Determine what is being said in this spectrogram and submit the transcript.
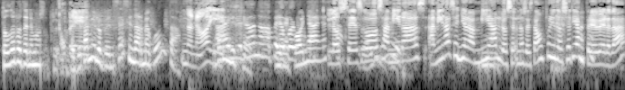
todos lo tenemos. pues, Hombre. yo también lo pensé sin darme cuenta. No, no, y Ay, Ay, dije, no, no, pero de por- coña es- los sesgos, amigas, amigas, señoras mías, los- nos estamos poniendo serias, pero es verdad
